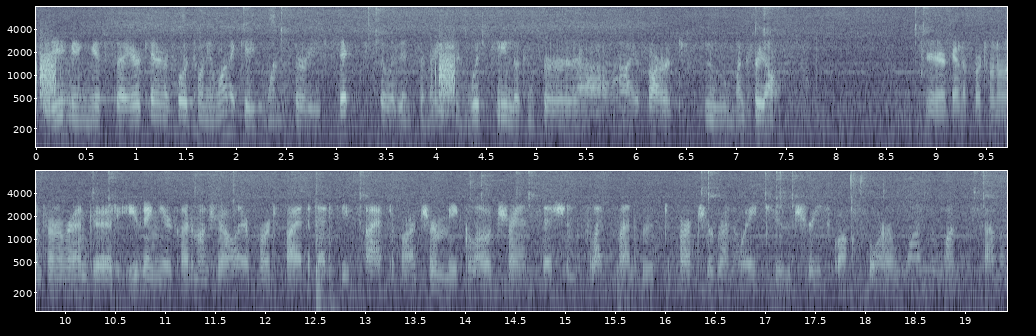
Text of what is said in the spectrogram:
good evening. It's uh, Air Canada 421 at gate 136. So with information, Whiskey looking for uh, IFR to Montreal. Air Canada 421 turn around. Good evening. You're clear to Montreal Airport via the Dead Sea 5 departure. Miklo transition. Flight plan route departure runway 2 tree squawk 4117.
